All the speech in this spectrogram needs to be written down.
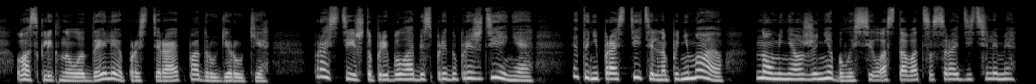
— воскликнула Делия, простирая к подруге руки. «Прости, что прибыла без предупреждения. Это непростительно, понимаю, но у меня уже не было сил оставаться с родителями».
